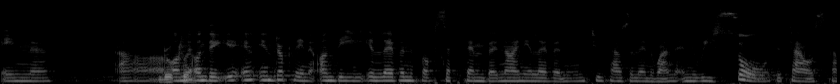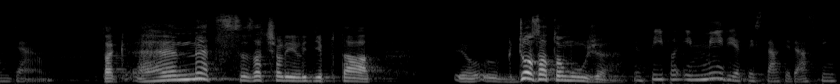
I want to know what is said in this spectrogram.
in uh, on, Brooklyn. on the in, in Brooklyn on the 11th of September 9/11 in 2001, and we saw the towers come down. Tak hned se začali lidi ptát, jo, kdo za to může? And people immediately started asking,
